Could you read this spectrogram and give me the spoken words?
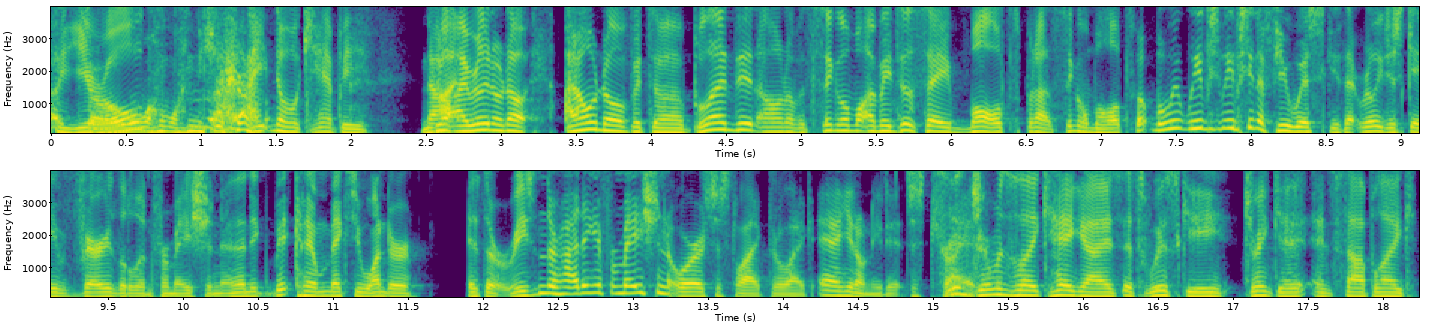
a year So old. one- year I, I know it can't be. No, No, I- I, really don't know. I don't know if it's a blended. I don't know if it's single malt. I mean, it does say malt, but not single malt. But we, we've we've seen a few whiskeys that really just gave very little information, and then it kind of makes you wonder: is there a reason they're hiding information, or it's just like they're like, eh, you don't need it, just try then it. German's like, hey guys, it's whiskey. Drink it and stop like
